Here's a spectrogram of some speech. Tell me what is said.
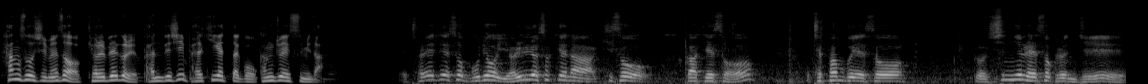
항소심에서 결백을 반드시 밝히겠다고 강조했습니다. 저에 대해서 무려 16개나 기소가 돼서 재판부에서 그 심리를 해서 그런지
